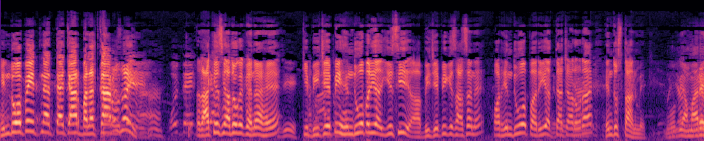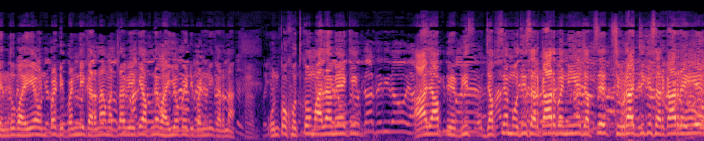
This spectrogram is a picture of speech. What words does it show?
हिंदुओं पे इतने अत्याचार बलात्कार होते हैं। राकेश यादव का कहना है कि बीजेपी हिंदुओं पर ही इसी बीजेपी की शासन है और हिंदुओं पर ही अत्याचार हो रहा है हिंदुस्तान में। वो भी हमारे हिंदू भाई है, उन पर डिपेंड नहीं करना मतलब ये कि अपने भाइयों पे डिपेंड नहीं करना। उनको खुद को मालूम है कि आज आप जब से मोदी सरकार बनी है, जब से शिवराज जी की सरकार रही है,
